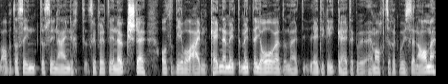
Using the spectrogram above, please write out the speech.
aber das sind, das sind eigentlich für die Nächsten oder die, die einem kennen mit, mit den Jahren. Man hat, jede Glicke hat einen, macht sich einen gewissen Namen.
